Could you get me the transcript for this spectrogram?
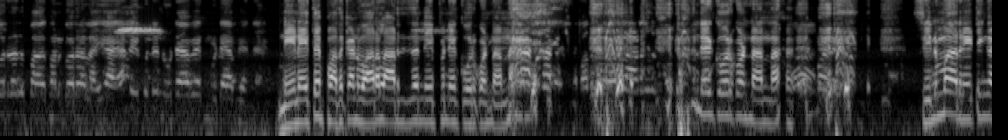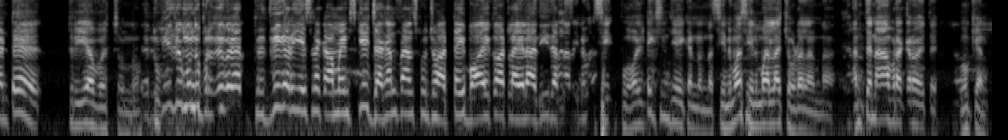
గొర్రెలు పదకొండు గొర్రెలు అయ్యాయా? లేకుంటే నూట యాభై నూట యాభై? నేనైతే పదకొండు వారాలు ఆడదని చెప్పి నేను కోరుకుంటున్నా అన్న. నేను కోరుకుంటున్నా అన్న. సినిమా రేటింగ్ అంటే త్రీ అవ్వచ్చు రిలీజ్ ముందు పృథ్వీ గారు చేసిన కామెంట్స్కి జగన్ ఫ్యాన్స్ కొంచెం హట్ అయ్యి బాయ్ కాట్ ఇలా అది పాలిటిక్స్ చేయకండి అన్న. సినిమా సినిమాలా చూడాలన్న. అంతే నా ప్రకారం అయితే. ఓకే అన్న.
